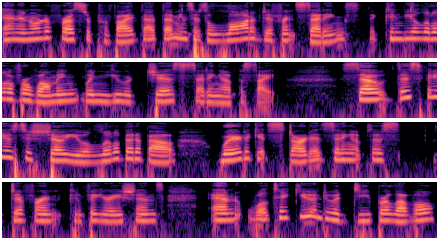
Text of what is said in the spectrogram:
And in order for us to provide that, that means there's a lot of different settings that can be a little overwhelming when you are just setting up a site. So this video is to show you a little bit about where to get started setting up those different configurations and we'll take you into a deeper level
